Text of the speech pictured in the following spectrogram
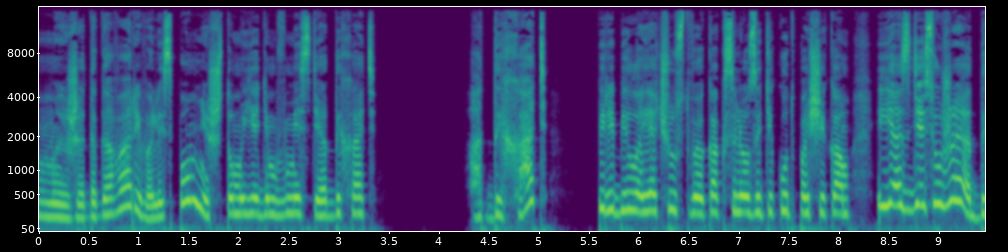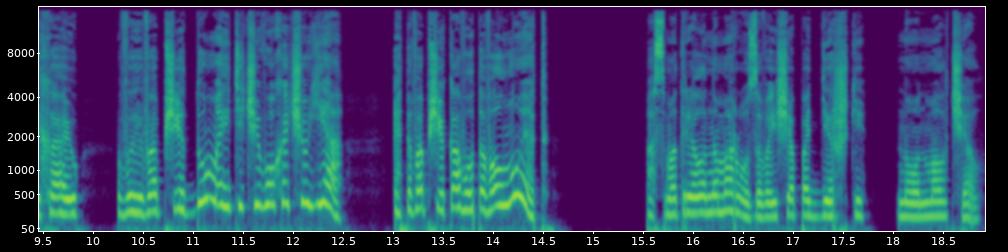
«Мы же договаривались, помнишь, что мы едем вместе отдыхать?» «Отдыхать?» — перебила я, чувствуя, как слезы текут по щекам. «Я здесь уже отдыхаю. Вы вообще думаете, чего хочу я? Это вообще кого-то волнует?» Посмотрела на Морозова, ища поддержки, но он молчал.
